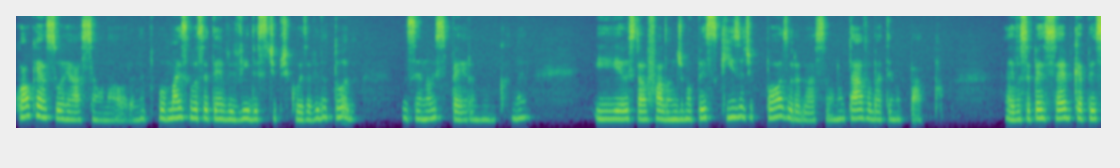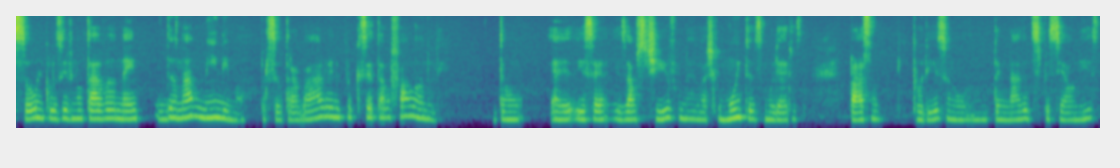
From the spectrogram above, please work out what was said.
qual que é a sua reação na hora, né? Por mais que você tenha vivido esse tipo de coisa a vida toda, você não espera nunca, né? E eu estava falando de uma pesquisa de pós-graduação, não estava batendo papo. Aí você percebe que a pessoa, inclusive, não estava nem dando a mínima para o seu trabalho e para o que você estava falando ali. Então, é, isso é exaustivo, né? Eu acho que muitas mulheres passam por isso, não, não tem nada de especial nisso.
